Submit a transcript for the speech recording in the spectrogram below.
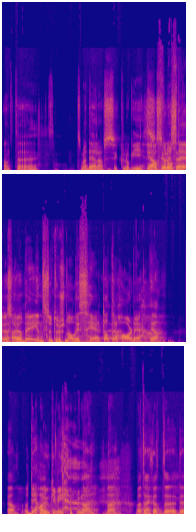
sant, uh, som en del av psykologi. Ja, For hos dere så er jo det institusjonalisert at dere har det. Ja. ja. Det har jo ikke vi. nei, nei. Og jeg tenker at eh, det,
